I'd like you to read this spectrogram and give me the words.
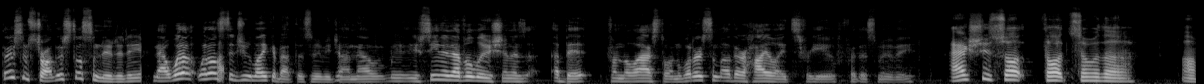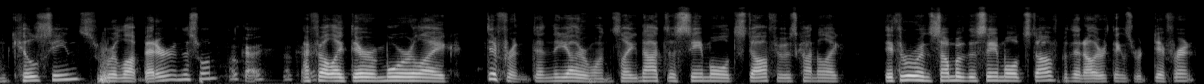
there's some strong. There's still some nudity. Now, what what else did you like about this movie, John? Now you've seen an evolution as a bit from the last one. What are some other highlights for you for this movie? I actually saw thought some of the um, kill scenes were a lot better in this one. Okay. Okay. I felt like they were more like different than the other ones. Like not the same old stuff. It was kind of like they threw in some of the same old stuff, but then other things were different.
